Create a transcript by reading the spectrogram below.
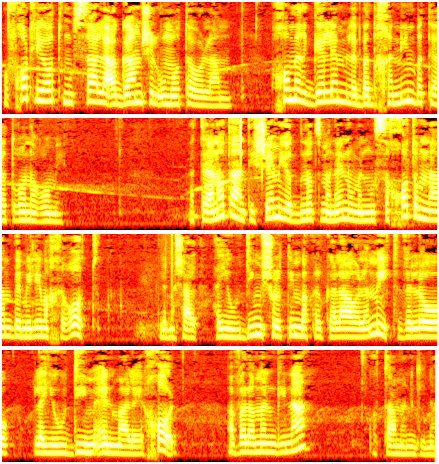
הופכות להיות מושא לאגם של אומות העולם, חומר גלם לבדחנים בתיאטרון הרומי. הטענות האנטישמיות בנות זמננו מנוסחות אמנם במילים אחרות. למשל, היהודים שולטים בכלכלה העולמית, ולא ליהודים אין מה לאכול. אבל המנגינה, אותה מנגינה.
